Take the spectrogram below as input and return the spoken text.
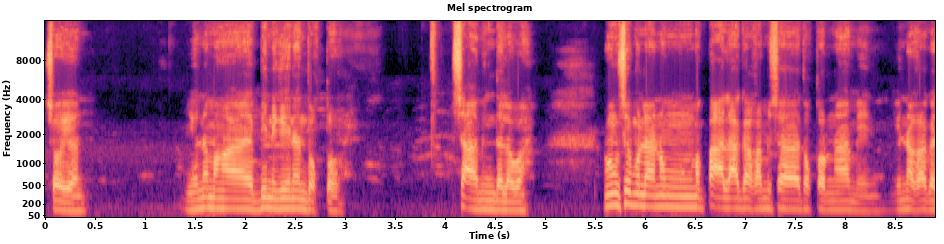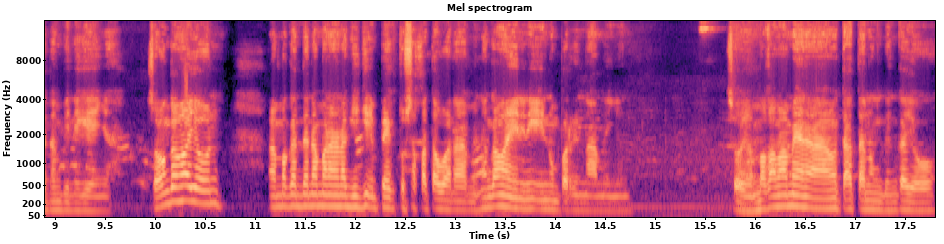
So yun. Yun ang mga binigay ng doktor sa aming dalawa. Nung simula nung magpaalaga kami sa doktor namin, yun na kagad ang binigay niya. So hanggang ngayon, ah, maganda naman ang nagiging epekto sa katawan namin. Hanggang ngayon, iniinom pa rin namin yun. So yun, baka mamaya na tatanong din kayo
